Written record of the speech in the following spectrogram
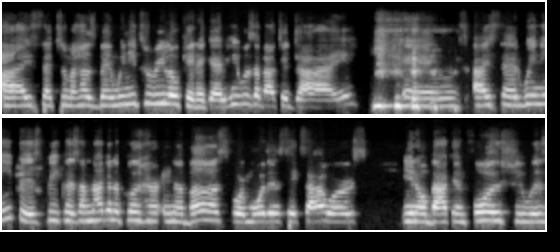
I said to my husband, we need to relocate again. He was about to die. and I said, we need this because I'm not going to put her in a bus for more than six hours, you know, back and forth. She was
